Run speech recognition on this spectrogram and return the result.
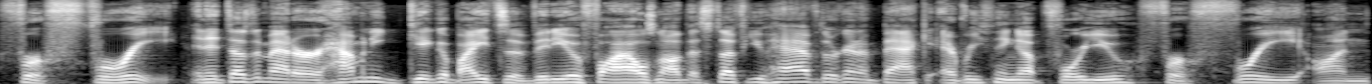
for free. And it doesn't matter how many gigabytes of video files and all that stuff you have, they're going to back everything up for you for free on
